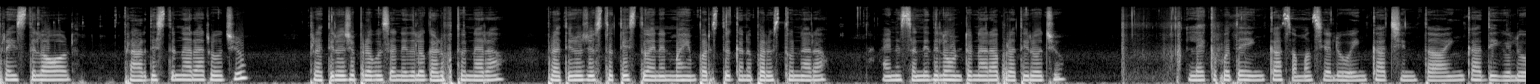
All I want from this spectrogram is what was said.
ప్రైజ్ ది లాడ్ ప్రార్థిస్తున్నారా రోజు? ప్రతిరోజు ప్రభు సన్నిధిలో గడుపుతున్నారా? ప్రతిరోజు స్థుతిస్తూ ఆయనను మహింపరుస్తూ కనపరుస్తున్నారా? ఆయన సన్నిధిలో ఉంటున్నారా ప్రతిరోజు? లేకపోతే ఇంకా సమస్యలు ఇంకా చింత ఇంకా దిగులు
